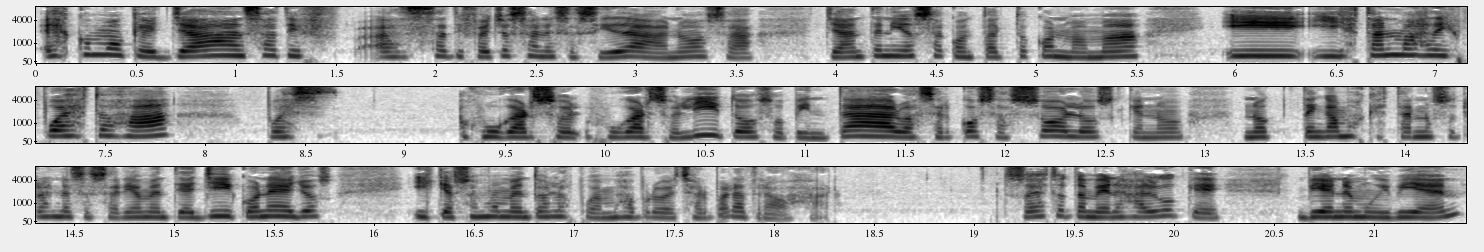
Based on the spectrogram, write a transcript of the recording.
es como que ya han, satisfecho esa necesidad, ¿no? O sea, ya han tenido ese contacto con mamá y, y están más dispuestos a, pues, jugar, jugar solitos o pintar o hacer cosas solos, que no, no tengamos que estar nosotros necesariamente allí con ellos y que esos momentos los podemos aprovechar para trabajar. Entonces esto también es algo que viene muy bien.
